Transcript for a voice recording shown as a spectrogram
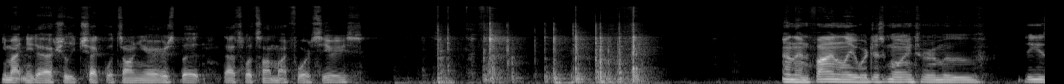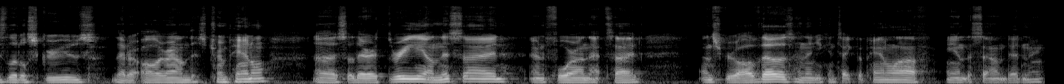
you might need to actually check what's on yours, but that's what's on my 4 Series. And then finally, we're just going to remove these little screws that are all around this trim panel. Uh, so there are three on this side and four on that side. Unscrew all of those and then you can take the panel off and the sound deadening.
